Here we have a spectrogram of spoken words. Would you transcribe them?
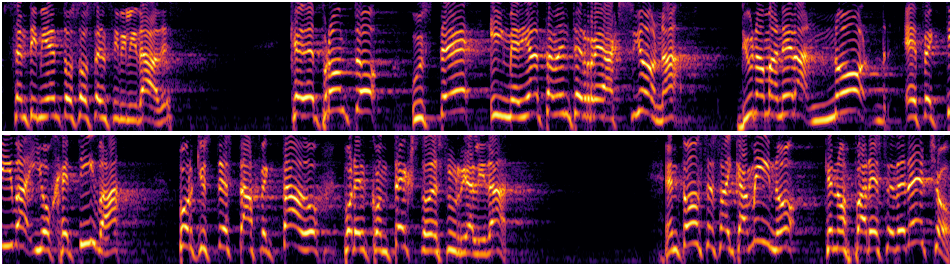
sentimientos o sensibilidades, que de pronto usted inmediatamente reacciona de una manera no efectiva y objetiva porque usted está afectado por el contexto de su realidad. Entonces hay camino que nos parece derecho,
